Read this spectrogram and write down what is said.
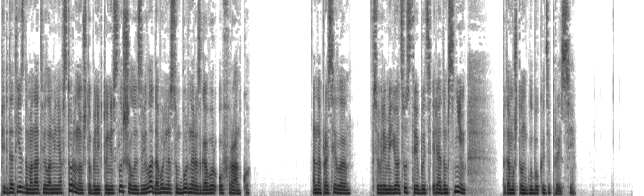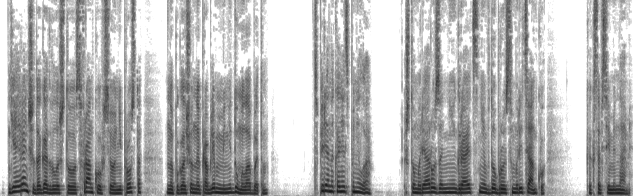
Перед отъездом она отвела меня в сторону, чтобы никто не слышал, и завела довольно сумбурный разговор о Франку. Она просила все время ее отсутствия быть рядом с ним, потому что он в глубокой депрессии. Я и раньше догадывалась, что с Франко все непросто, но, поглощенная проблемами, не думала об этом. Теперь я наконец поняла, что Мария Роза не играет с ним в добрую самаритянку, как со всеми нами.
